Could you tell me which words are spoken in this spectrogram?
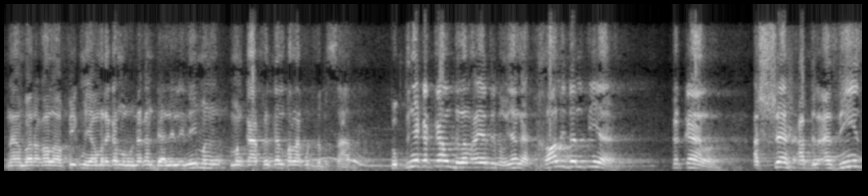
Nah, barakallahu fikum yang mereka menggunakan dalil ini meng mengkafirkan pelaku dosa besar. Buktinya kekal dalam ayat itu, ya enggak? Khalidan fiha. Kekal. Asy-Syaikh Abdul Aziz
